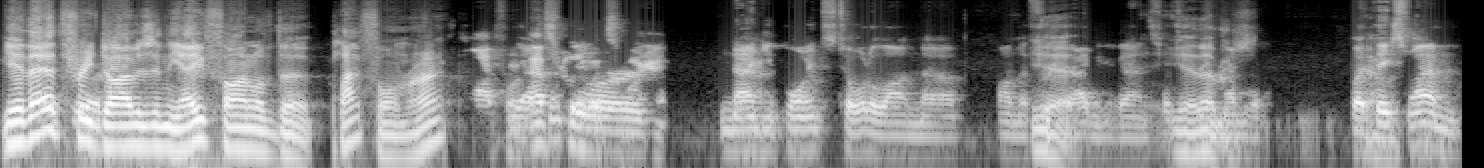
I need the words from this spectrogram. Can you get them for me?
Yeah, they had three divers in the A final of the platform, right? Platform. Yeah, I That's think really they what's were- swung it. 90 points total on the on the three Yeah. diving events. That's Yeah, that was- number. But that they was- swam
